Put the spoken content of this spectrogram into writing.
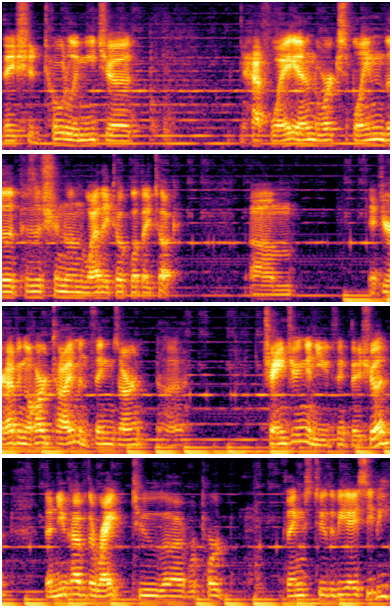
They should totally meet you halfway and or explain the position on why they took what they took. Um, if you're having a hard time and things aren't uh, changing and you think they should, then you have the right to uh, report things to the BACB.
